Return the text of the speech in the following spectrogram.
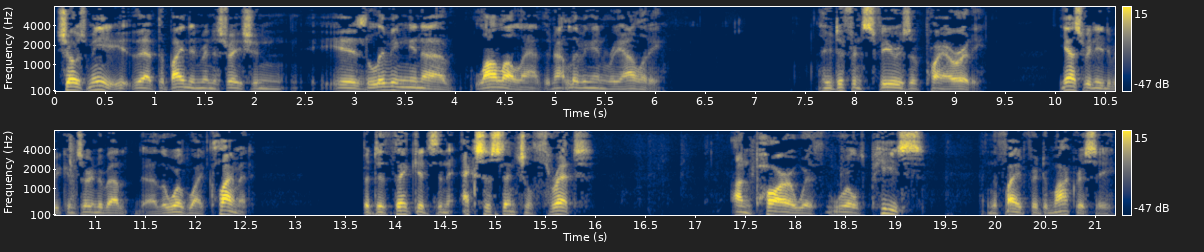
shows me that the Biden administration is living in a la la land. They're not living in reality. There are different spheres of priority. Yes, we need to be concerned about uh, the worldwide climate, but to think it's an existential threat on par with world peace and the fight for democracy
